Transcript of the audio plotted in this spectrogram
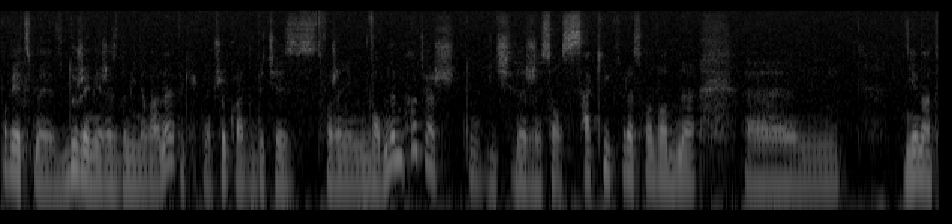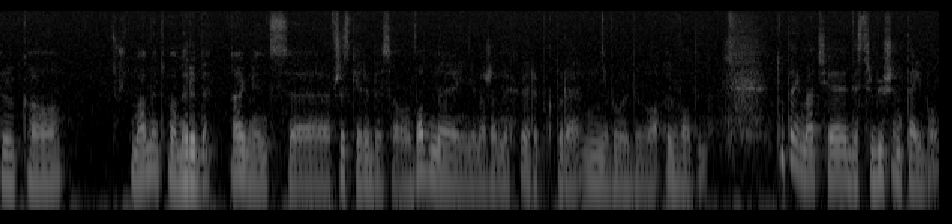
powiedzmy w dużej mierze zdominowane, tak jak na przykład bycie stworzeniem wodnym, chociaż widzicie też, że są ssaki, które są wodne. Nie ma tylko, cóż tu mamy? Tu mamy ryby, tak? więc e, wszystkie ryby są wodne i nie ma żadnych ryb, które nie byłyby wodne. Tutaj macie distribution table,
